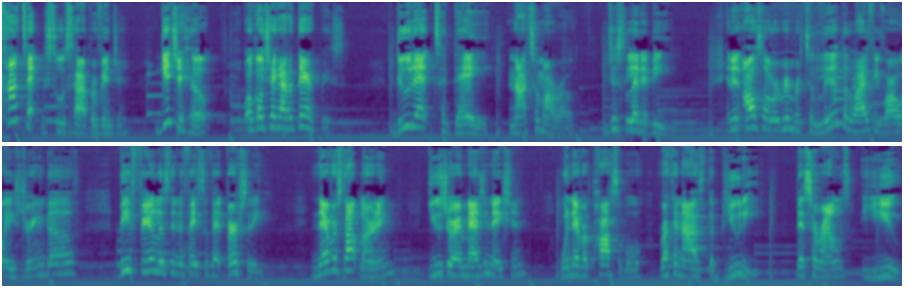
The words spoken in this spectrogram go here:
contact the suicide prevention. Get your help or go check out a therapist. Do that today, not tomorrow. Just let it be. And then also remember to live the life you've always dreamed of. Be fearless in the face of adversity. Never stop learning. Use your imagination. Whenever possible, recognize the beauty that surrounds you.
